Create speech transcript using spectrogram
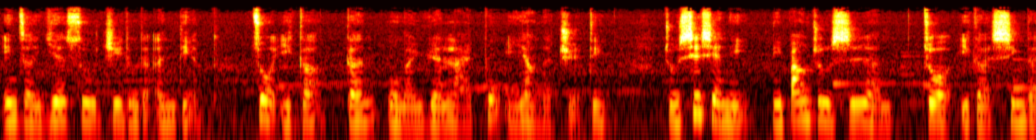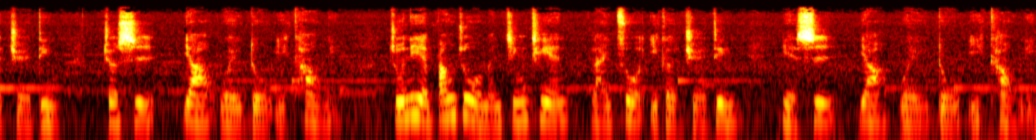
因着耶稣基督的恩典，做一个跟我们原来不一样的决定。主，谢谢你，你帮助诗人做一个新的决定，就是要唯独依靠你。主，你也帮助我们今天来做一个决定，也是要唯独依靠你，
